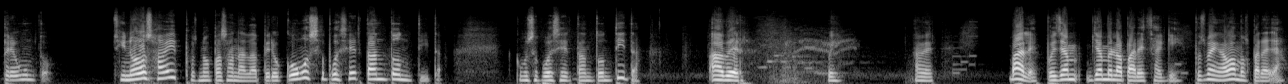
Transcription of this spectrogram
pregunto. Si no lo sabéis, pues no pasa nada. Pero ¿cómo se puede ser tan tontita? ¿Cómo se puede ser tan tontita? A ver. A ver. Vale, pues ya, ya me lo aparece aquí. Pues venga, vamos para allá.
